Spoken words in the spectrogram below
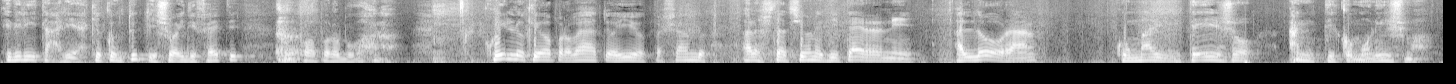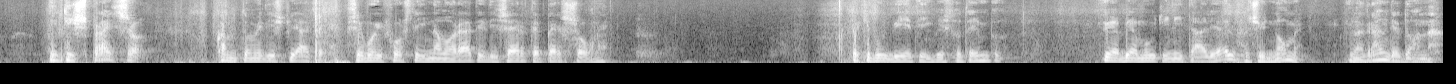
e dell'Italia, che con tutti i suoi difetti è un popolo buono. Quello che ho provato io passando alla stazione di Terni, allora con malinteso anticomunismo, di disprezzo quanto mi dispiace se voi foste innamorati di certe persone. Perché voi vedete in questo tempo, noi abbiamo avuto in Italia, e lo faccio in nome, una grande donna,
